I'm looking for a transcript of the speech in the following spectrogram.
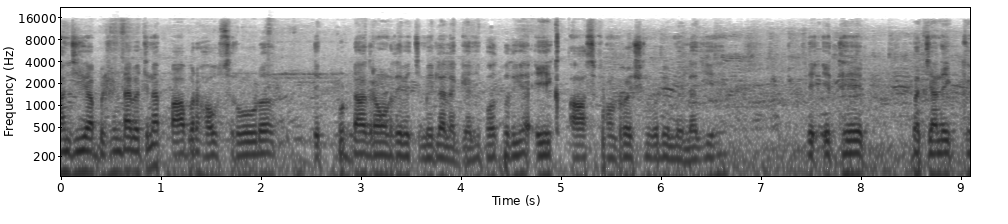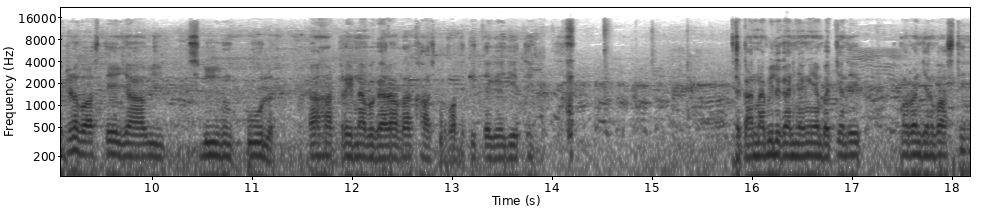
ਹਾਂਜੀ ਆ ਬਠਿੰਡਾ ਵਿੱਚ ਨਾ ਪਾਵਰ ਹਾਊਸ ਰੋਡ ਤੇ ਪੁੱਡਾ ਗਰਾਊਂਡ ਦੇ ਵਿੱਚ ਮੇਲਾ ਲੱਗਿਆ ਜੀ, ਬਹੁਤ ਵਧੀਆ। ਏਕ ਆਸ ਫਾਊਂਡੇਸ਼ਨ ਵੱਲੋਂ ਮੇਲਾ ਜੀ ਇਹ। ਤੇ ਇੱਥੇ ਬੱਚਿਆਂ ਦੇ ਖੇਡਣ ਵਾਸਤੇ ਜਾਂ ਵੀ ਸਵੀਮਿੰਗ ਪੂਲ ਆਹ ਟ੍ਰੇਨਾਂ ਵਗੈਰਾ ਦਾ ਖਾਸ ਪ੍ਰਬੰਧ ਕੀਤੇ ਗਏ ਜੀ ਇੱਥੇ। ਦੁਕਾਨਾਂ ਵੀ ਲਗਾਈਆਂ ਗਈਆਂ ਬੱਚਿਆਂ ਦੇ ਮਨੋਰੰਜਨ ਵਾਸਤੇ।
